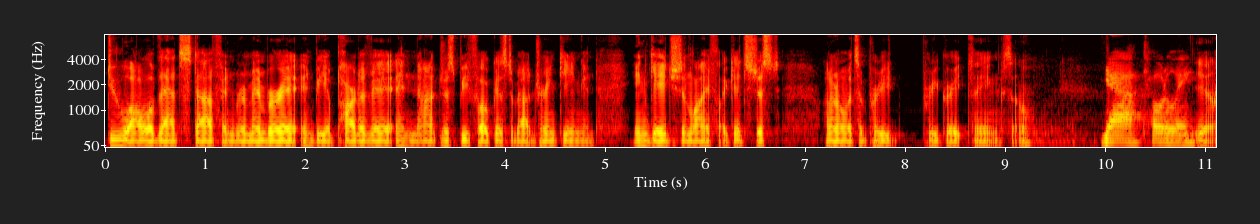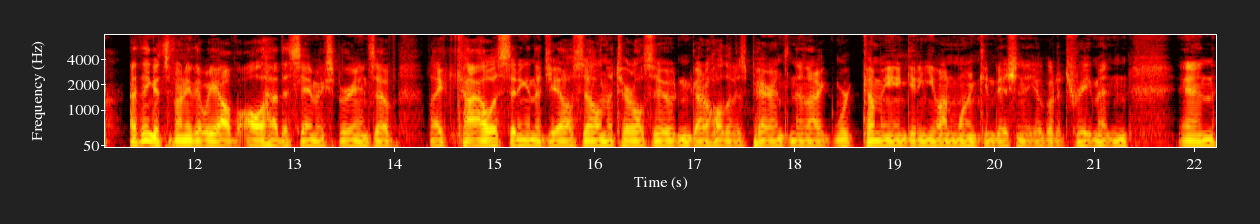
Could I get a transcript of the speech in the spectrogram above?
do all of that stuff and remember it and be a part of it and not just be focused about drinking and engaged in life, like it's just, I don't know, it's a pretty pretty great thing. So Yeah, totally. yeah, I think it's funny that we have all had the same experience of like Kyle was sitting in the jail cell in the turtle suit and got a hold of his parents and then like we're coming and getting you on one condition that you'll go to treatment and and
